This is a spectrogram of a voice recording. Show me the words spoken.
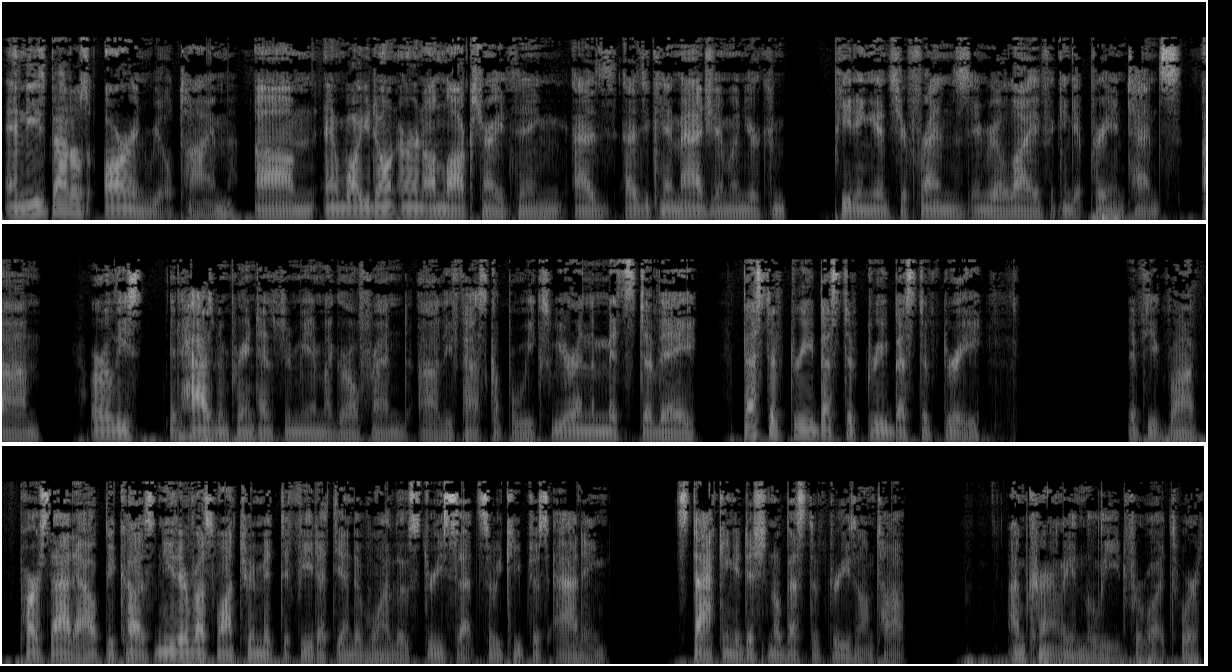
and these battles are in real time. Um, and while you don't earn unlocks or anything, as as you can imagine, when you're competing against your friends in real life, it can get pretty intense. Um, or at least it has been pretty intense for me and my girlfriend uh, these past couple weeks. We are in the midst of a best of three, best of three, best of three. If you want to parse that out, because neither of us want to admit defeat at the end of one of those three sets, so we keep just adding, stacking additional best of threes on top. I'm currently in the lead for what it's worth.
